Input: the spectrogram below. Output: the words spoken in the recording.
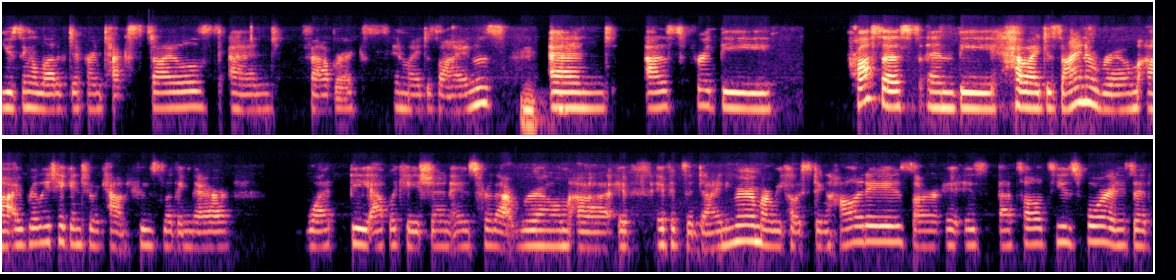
using a lot of different textiles and fabrics in my designs. Mm. And as for the process and the how I design a room, uh, I really take into account who's living there, what the application is for that room. Uh, if if it's a dining room, are we hosting holidays, or is that's all it's used for? Is it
